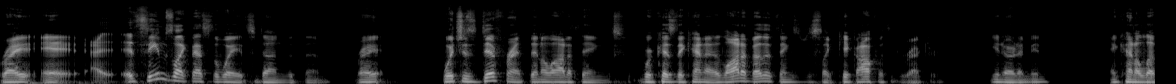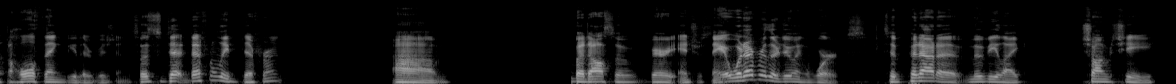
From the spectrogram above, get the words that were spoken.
right? It, it seems like that's the way it's done with them, right? Which is different than a lot of things because they kind of a lot of other things just like kick off with the director you know what i mean? And kind of let the whole thing be their vision. So it's de- definitely different um but also very interesting. Whatever they're doing works. To put out a movie like shang-chi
